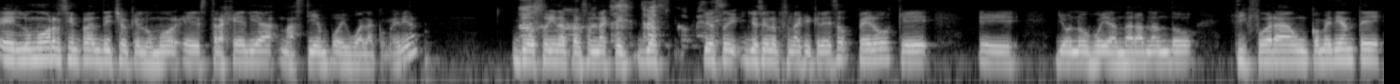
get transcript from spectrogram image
el humor, siempre han dicho que el humor es tragedia más tiempo igual a comedia. Yo soy una persona que. Yo, yo, soy, yo soy una persona que cree eso, pero que eh, yo no voy a andar hablando. Si fuera un comediante,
